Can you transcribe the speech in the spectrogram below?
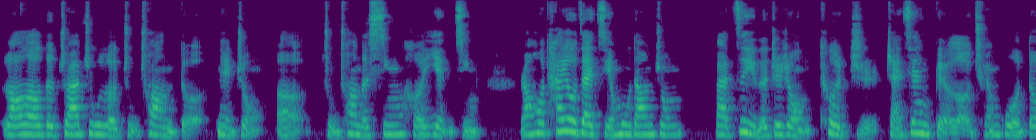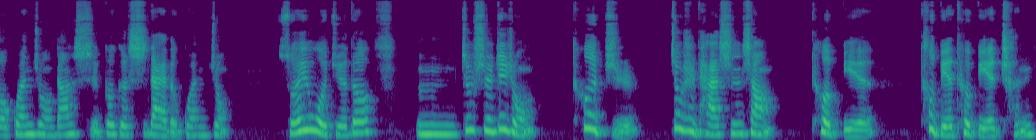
牢牢的抓住了主创的那种呃主创的心和眼睛。然后他又在节目当中把自己的这种特质展现给了全国的观众，当时各个时代的观众，所以我觉得，嗯，就是这种特质，就是他身上特别、特别、特别成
